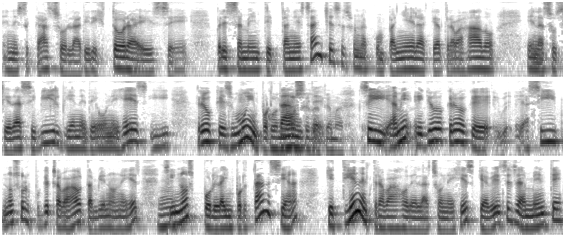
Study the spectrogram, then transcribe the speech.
en este caso, la directora es eh, precisamente Tania Sánchez, es una compañera que ha trabajado en la sociedad civil, viene de ONGs y creo que es muy importante. Sí, a mí yo creo que así, no solo porque he trabajado también en ONGs, sino por la importancia importancia que tiene el trabajo de las ONGs, que a veces realmente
